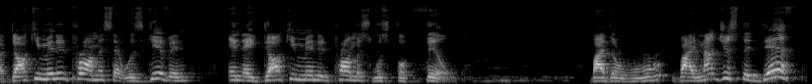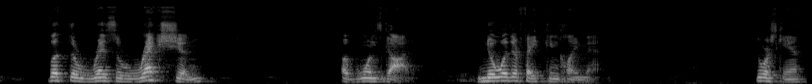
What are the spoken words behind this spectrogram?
A documented promise that was given, and a documented promise was fulfilled by the by not just the death, but the resurrection of one's God. No other faith can claim that. Yours can.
